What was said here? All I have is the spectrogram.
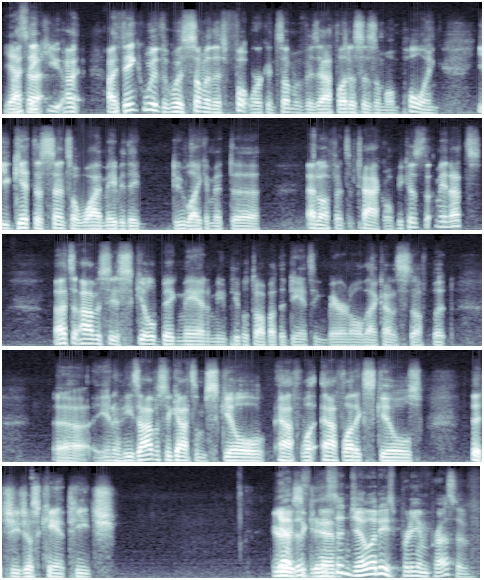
Yeah, I so think you. I, I think with with some of this footwork and some of his athleticism on pulling, you get the sense of why maybe they do like him at uh, at offensive tackle because I mean that's that's obviously a skilled big man. I mean, people talk about the dancing bear and all that kind of stuff, but uh, you know he's obviously got some skill, athletic skills that you just can't teach. Here yeah, this, this agility is pretty impressive.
